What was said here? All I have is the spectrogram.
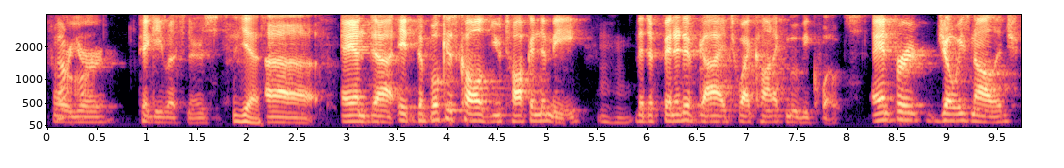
for Oh. your piggy listeners. yes. Uh, and uh, it the book is called "You Talking to Me: Mhm. The Definitive Guide to Iconic Movie Quotes." And for Joey's knowledge,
